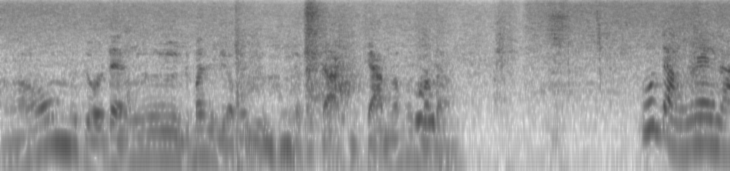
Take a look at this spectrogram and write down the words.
อ๋อมันโดนแดงเออหรือมันจะเหลือไปอยู่แบบจ่าที่จามแล้วเขาโดนดังอู้ดังแรงไร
